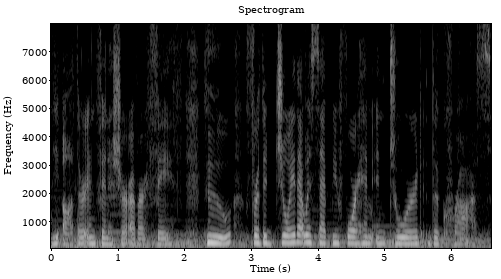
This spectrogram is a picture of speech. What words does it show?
the author and finisher of our faith, who, for the joy that was set before him, endured the cross,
